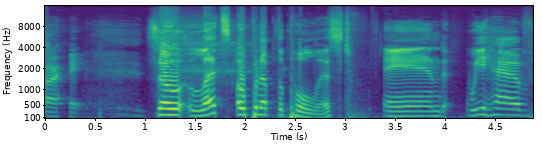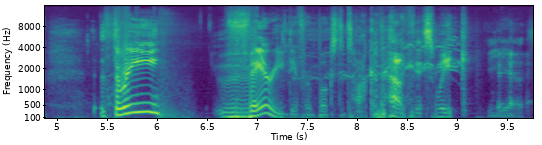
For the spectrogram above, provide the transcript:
All right. So let's open up the pull list. And we have three very different books to talk about this week. Yes.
